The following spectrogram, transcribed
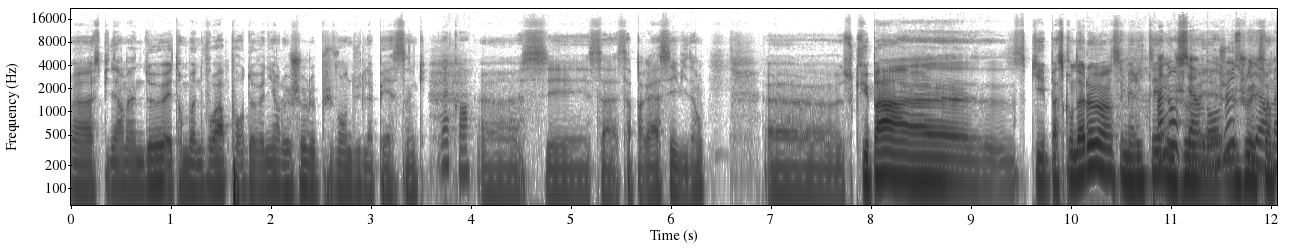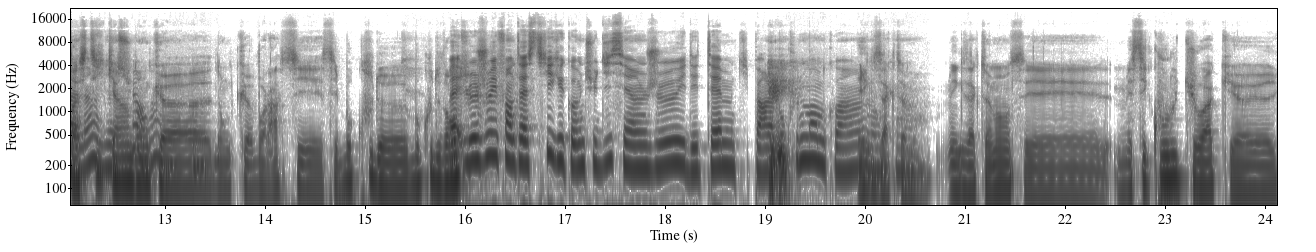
Euh, Spider-Man 2 est en bonne voie pour devenir le jeu le plus vendu de la PS5. D'accord. Euh, c'est ça, ça paraît assez évident. Euh, ce qui est pas ce qui est pas scandaleux, hein, c'est mérité. Ah le non, jeu c'est un est- bon jeu, Le jeu est hein, fantastique, hein, sûr, donc donc voilà, c'est c'est beaucoup de beaucoup de ventes. Bah, le jeu est fantastique et comme tu dis, c'est un jeu et des thèmes qui parlent à beaucoup de monde, quoi. hein, donc, Exactement, exactement. C'est mais c'est cool, tu vois que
